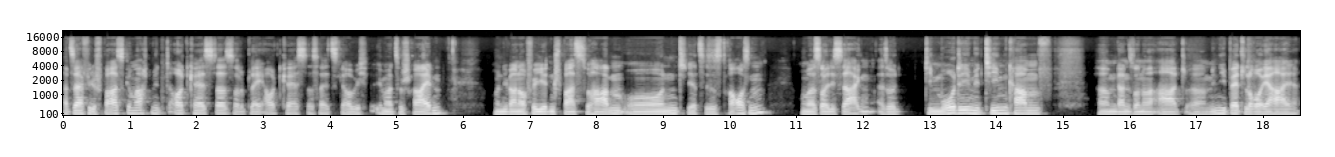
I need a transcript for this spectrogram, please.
Hat sehr viel Spaß gemacht mit Outcasters oder Play Outcasters heißt glaube ich, immer zu schreiben. Und die waren auch für jeden Spaß zu haben. Und jetzt ist es draußen. Und was soll ich sagen? Also die Modi mit Teamkampf, ähm, dann so eine Art äh, Mini-Battle Royale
